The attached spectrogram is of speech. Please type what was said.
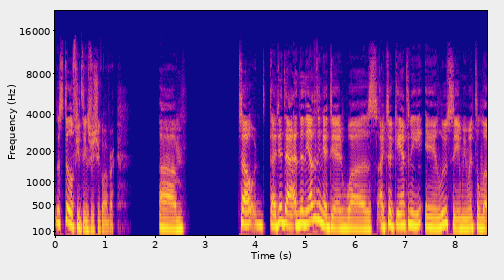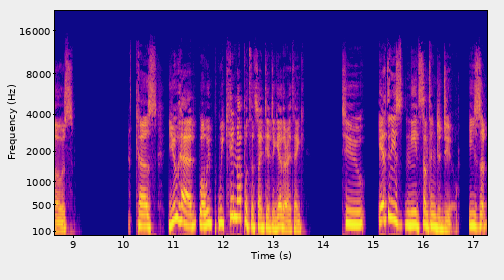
There's still a few things we should go over. Um, so I did that, and then the other thing I did was I took Anthony and Lucy, and we went to Lowe's because you had well, we we came up with this idea together. I think to Anthony's needs something to do. He's a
